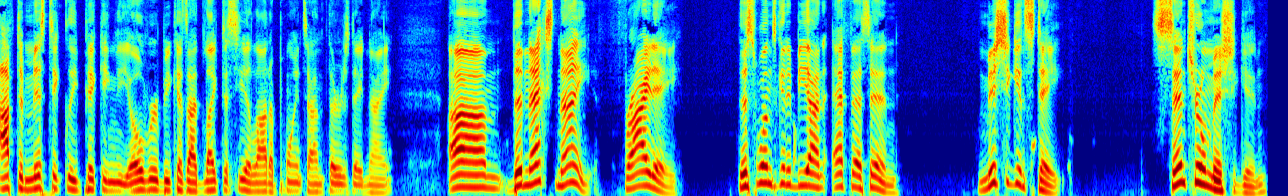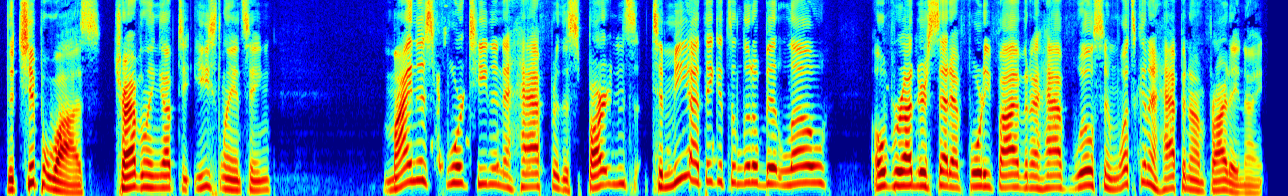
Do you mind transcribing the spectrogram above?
optimistically picking the over because I'd like to see a lot of points on Thursday night. Um, the next night, Friday, this one's going to be on FSN. Michigan State, Central Michigan, the Chippewas traveling up to East Lansing. Minus 14 and a half for the Spartans. To me, I think it's a little bit low. Over under set at 45 and a half. Wilson, what's going to happen on Friday night?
